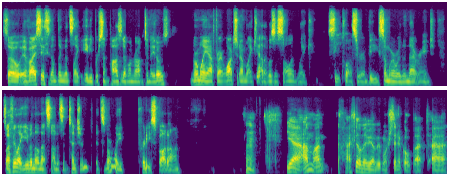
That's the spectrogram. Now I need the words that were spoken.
So if I say something that's like 80% positive on Rotten Tomatoes, normally after I watch it, I'm like, yeah, that was a solid like C plus or a B, somewhere within that range. So I feel like even though that's not its intention, it's normally pretty spot on. Hmm. Yeah, I'm. I'm. I feel maybe I'm a bit more cynical, but uh,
